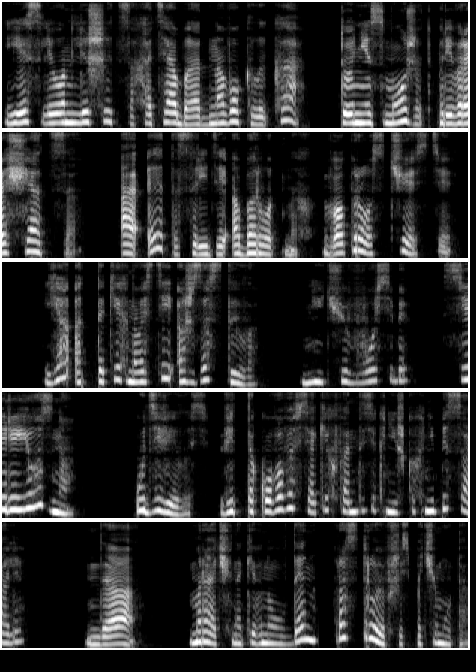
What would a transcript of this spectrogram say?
Если он лишится хотя бы одного клыка, то не сможет превращаться. А это среди оборотных вопрос чести. Я от таких новостей аж застыла. Ничего себе! Серьезно? Удивилась, ведь такого во всяких фэнтези-книжках не писали. Да, мрачно кивнул Дэн, расстроившись почему-то.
